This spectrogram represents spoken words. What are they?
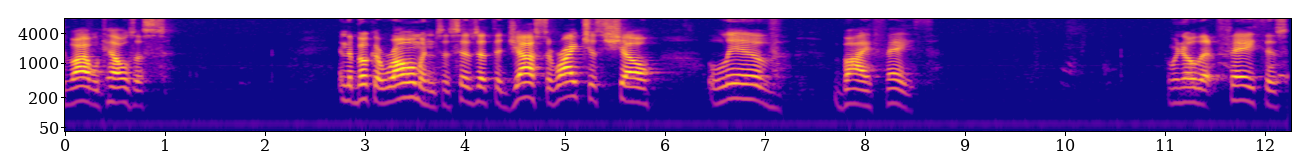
The Bible tells us in the book of Romans, it says that the just, the righteous, shall live by faith. We know that faith is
